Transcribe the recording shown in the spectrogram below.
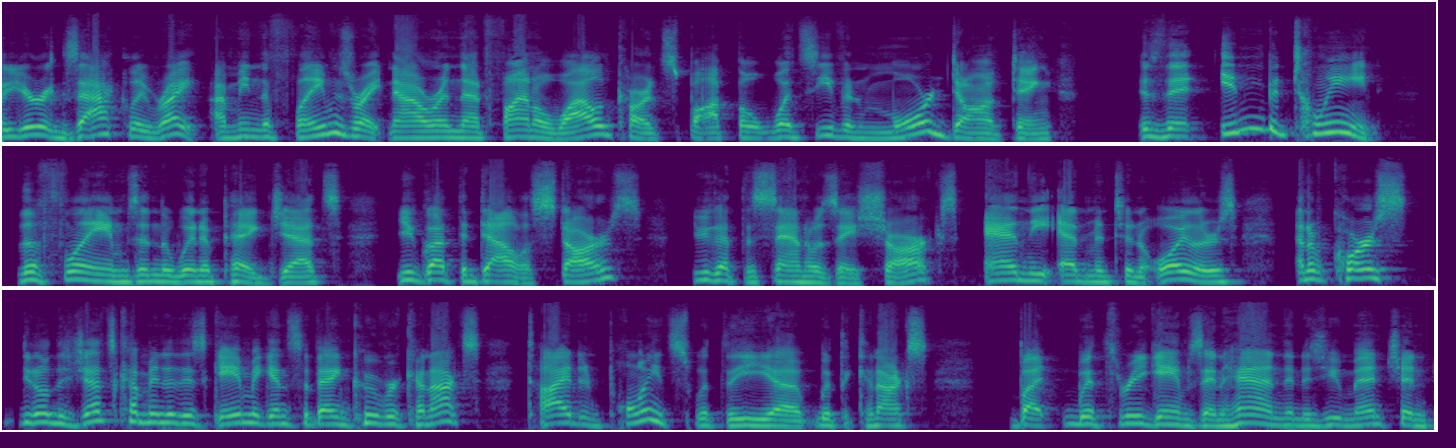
So you're exactly right. I mean, the Flames right now are in that final wild card spot, but what's even more daunting is that in between the Flames and the Winnipeg Jets. You've got the Dallas Stars, you've got the San Jose Sharks, and the Edmonton Oilers. And of course, you know the Jets come into this game against the Vancouver Canucks tied in points with the uh, with the Canucks, but with three games in hand. And as you mentioned,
